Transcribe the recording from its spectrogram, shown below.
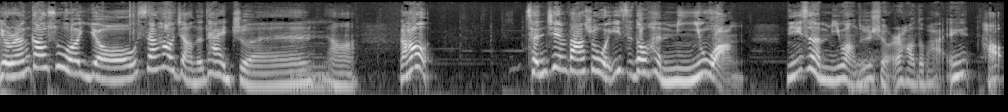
有人告诉我有三号讲的太准啊，然后陈建发说我一直都很迷惘，你一直很迷惘，就是选二号的牌。哎，好，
